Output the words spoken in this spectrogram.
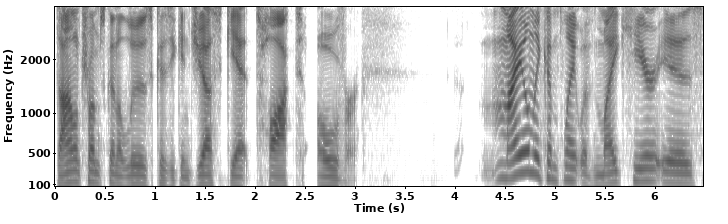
Donald Trump's going to lose because he can just get talked over. My only complaint with Mike here is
